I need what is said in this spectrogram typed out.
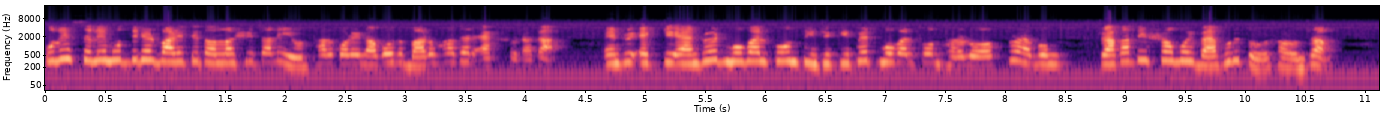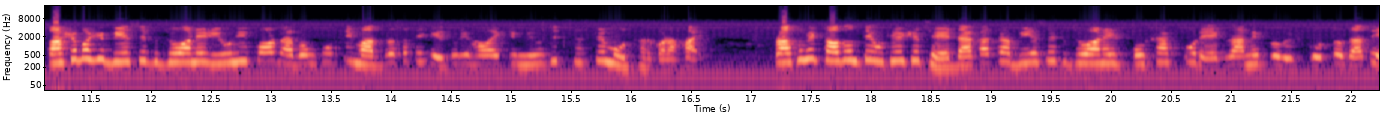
পুলিশ সেলিম উদ্দিনের বাড়িতে তল্লাশি চালিয়ে উদ্ধার করে নগদ বারো হাজার একশো টাকা। একটি অ্যান্ড্রয়েড মোবাইল ফোন, তিনটি কিপ্যাড মোবাইল ফোন, ধারালো অস্ত্র এবং ডাকাতির সময় ব্যবহৃত সরঞ্জাম। পাশাপাশি বিএসএফ জওয়ানের ইউনিফর্ম এবং কুর্তি মাদ্রাসা থেকে চুরি হওয়া একটি মিউজিক সিস্টেম উদ্ধার করা হয়। প্রাথমিক তদন্তে উঠে এসেছে, ডাকাতরা বিএসএফ জওয়ানের পোশাক পরে গ্রামে প্রবেশ করত যাতে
